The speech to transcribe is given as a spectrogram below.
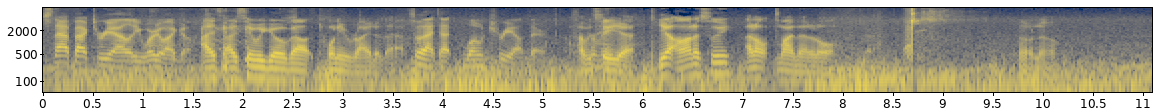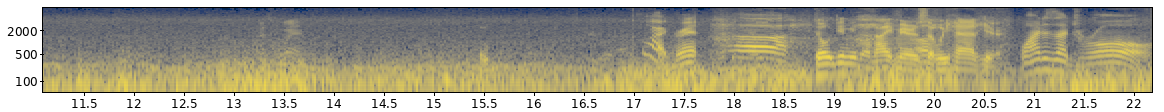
snap back to reality. Where do I go? I, I say we go about 20 right of that. So that's that lone tree out there. I would say me. yeah. Yeah, honestly, I don't mind that at all. Oh no. This wind. All right, Grant. Ah, Don't give me the nightmares Oh. that we had here. why does that draw?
